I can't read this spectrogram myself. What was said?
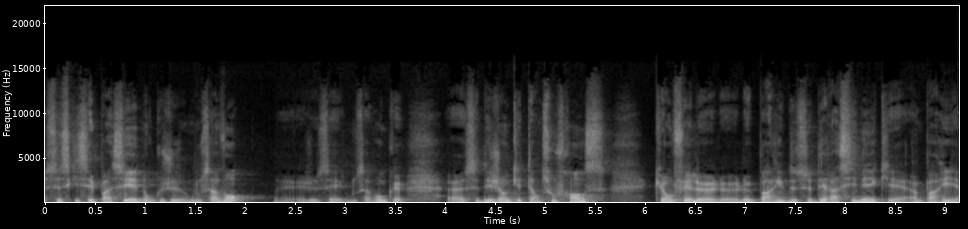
c'est ce qui s'est passé. Donc nous savons, je sais, nous savons que c'est des gens qui étaient en souffrance, qui ont fait le, pari de se déraciner, qui est un pari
